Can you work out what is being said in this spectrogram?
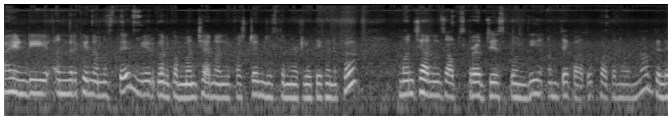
హాయ్ అండి అందరికీ నమస్తే. మీరు కనుక మన ఛానల్ని ఫస్ట్ టైం చూస్తున్నట్లయితే కనుక మన ఛానల్ సబ్స్క్రైబ్ చేసుకోండి. అంతేకాదు పక్కన ఉన్న బెల్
